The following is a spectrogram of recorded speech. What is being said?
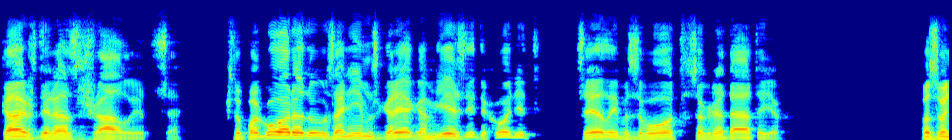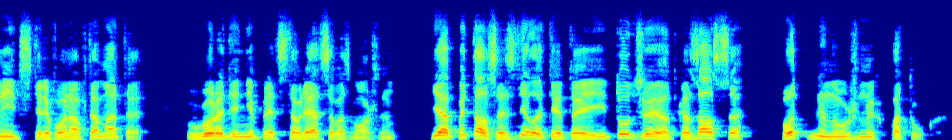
каждый раз жалуется, что по городу за ним с Грегом ездит и ходит целый взвод соглядатаев. Позвонить с телефона автомата в городе не представляется возможным. Я пытался сделать это и тут же отказался от ненужных потуг.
